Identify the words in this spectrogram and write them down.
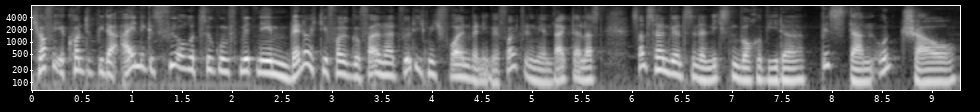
Ich hoffe, ihr konntet wieder einiges für eure Zukunft mitnehmen. Wenn euch die Folge gefallen hat, würde ich mich freuen, wenn ihr mir folgt, wenn ihr mir ein Like da lasst. Sonst hören wir uns in der nächsten Woche wieder. Bis dann und ciao.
